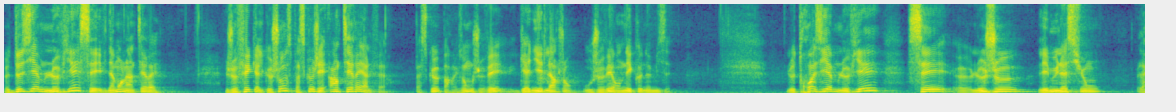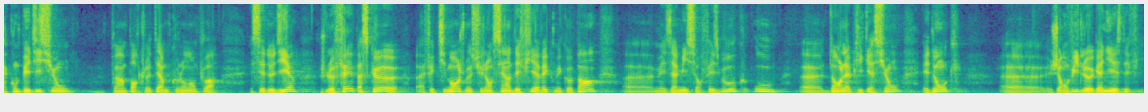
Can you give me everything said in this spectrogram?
Le deuxième levier, c'est évidemment l'intérêt. Je fais quelque chose parce que j'ai intérêt à le faire. Parce que, par exemple, je vais gagner de l'argent ou je vais en économiser. Le troisième levier, c'est euh, le jeu, l'émulation, la compétition, peu importe le terme que l'on emploie c'est de dire, je le fais parce que, bah, effectivement, je me suis lancé un défi avec mes copains, euh, mes amis sur Facebook ou euh, dans l'application, et donc j'ai envie de le gagner ce défi.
